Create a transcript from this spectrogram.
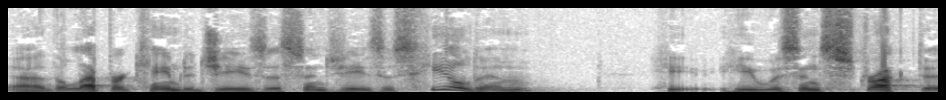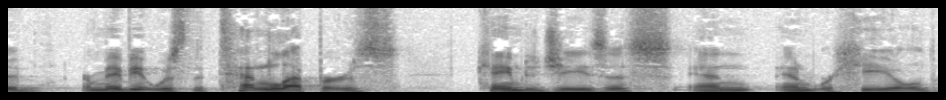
uh, the leper came to Jesus and Jesus healed him, he, he was instructed, or maybe it was the ten lepers, came to Jesus and, and were healed.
